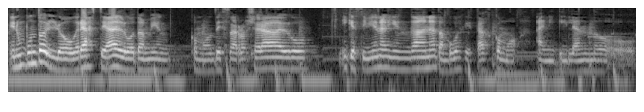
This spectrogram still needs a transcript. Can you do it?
en un punto lograste algo también, como desarrollar algo, y que si bien alguien gana, tampoco es que estás como aniquilando o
